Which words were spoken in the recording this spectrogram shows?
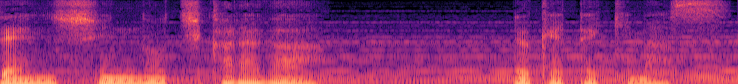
全身の力が抜けてきます。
